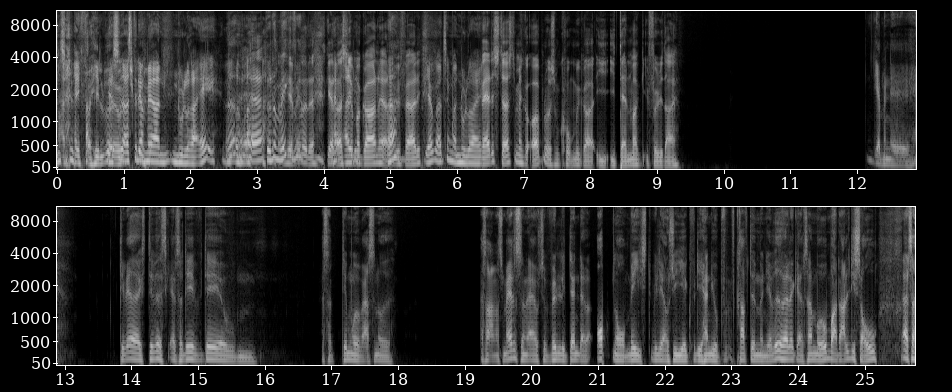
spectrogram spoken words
undskyld. Nej, for helvede. Jeg synes også, det der med at nulle af. ja, ja, det er da mega fedt. Helvede, det skal jeg da også hjem og gøre her, når Ja. vi er færdige. Jeg kunne godt tænke mig at nulle af. Hvad er det største, man kan opnå som komiker i, i Danmark, ifølge dig? Jamen, øh, det ved jeg ikke. Det, ved jeg, altså, det, det er jo... mm, Altså, det må jo være sådan noget... Altså, Anders Madsen er jo selvfølgelig den, der opnår mest, vil jeg jo sige, ikke? Fordi han jo kraftet, men jeg ved heller ikke, altså han må åbenbart aldrig sove. Altså,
